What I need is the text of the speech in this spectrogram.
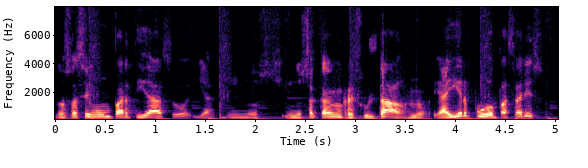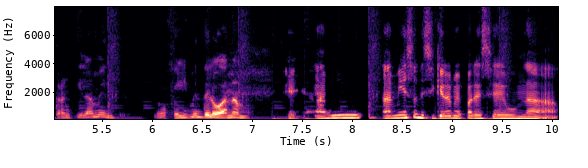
nos hacen un partidazo y, y, nos, nos, sacan resultados, ¿no? Ayer pudo pasar eso, tranquilamente, ¿no? Felizmente lo ganamos. Eh, a, mí, a mí eso ni siquiera me parece una,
